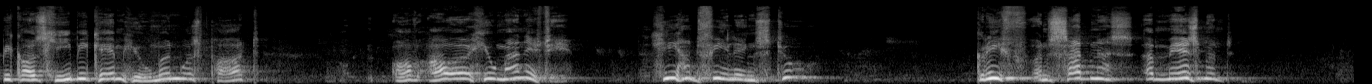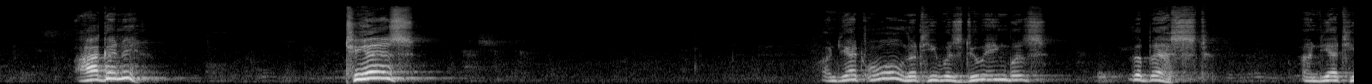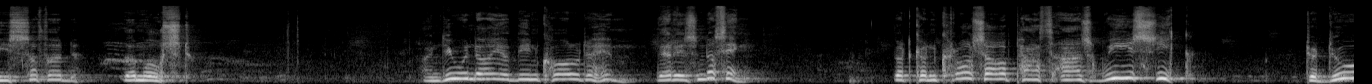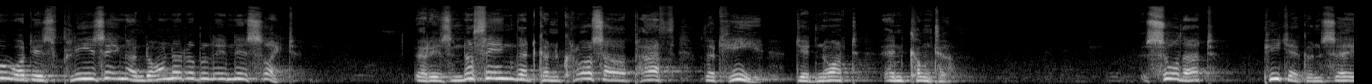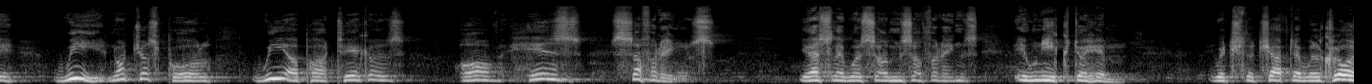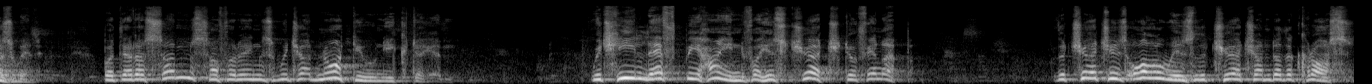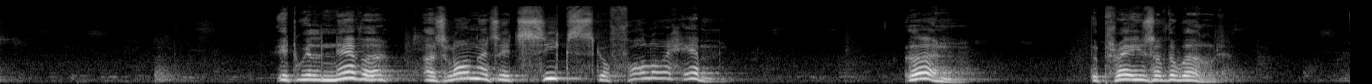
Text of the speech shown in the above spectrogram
because he became human, was part of our humanity. He had feelings too grief and sadness, amazement, agony, tears. And yet, all that he was doing was the best, and yet he suffered the most. And you and I have been called to him. There is nothing that can cross our path as we seek to do what is pleasing and honorable in His sight. There is nothing that can cross our path that He did not encounter. So that Peter can say, We, not just Paul, we are partakers of His sufferings. Yes, there were some sufferings unique to him, which the chapter will close with. But there are some sufferings which are not unique to him. which he left behind for his church to fill up. The church is always the church under the cross. It will never, as long as it seeks to follow him, earn the praise of the world.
